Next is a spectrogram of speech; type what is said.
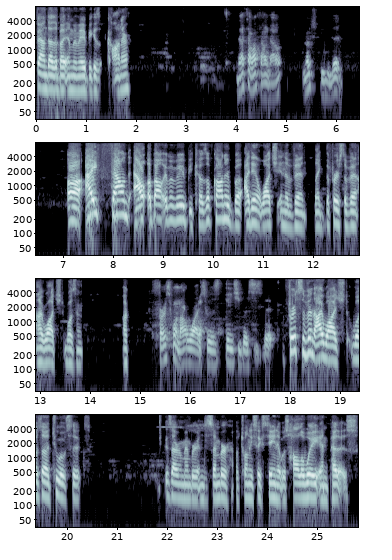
found out about MMA because of Conor. That's how I found out. Most people did. Uh, I found out about MMA because of Conor, but I didn't watch an event. Like the first event I watched wasn't First one I watched was Gaethje versus Vick. first event I watched was uh 206. Because I remember in December of 2016 it was Holloway and Pettis.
